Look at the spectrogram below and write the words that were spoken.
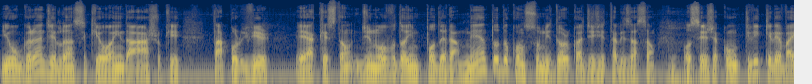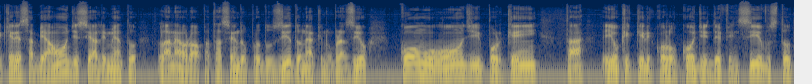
E o grande lance que eu ainda acho que está por vir é a questão, de novo, do empoderamento do consumidor com a digitalização. Uhum. Ou seja, com um clique ele vai querer saber aonde esse alimento lá na Europa está sendo produzido, né, aqui no Brasil, como, onde, por quem, tá? E o que, que ele colocou de defensivos, tudo.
